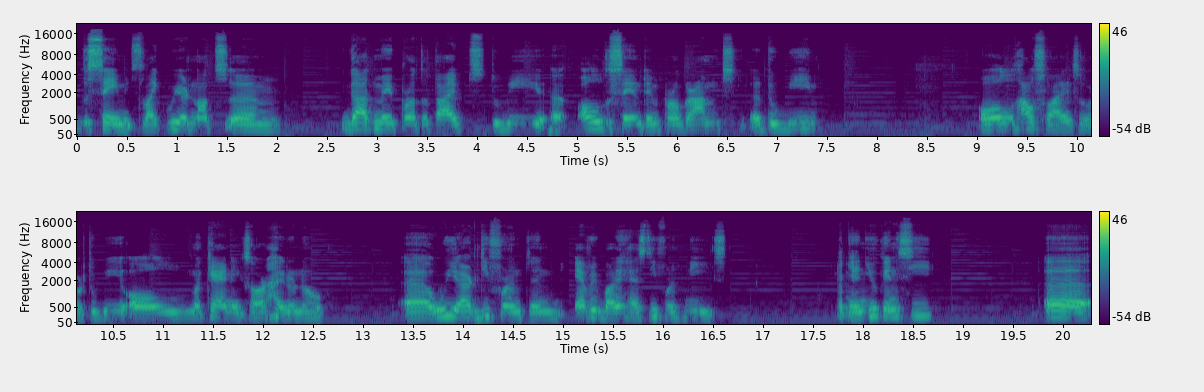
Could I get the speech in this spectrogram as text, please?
the same. It's like we are not. Um, God made prototypes to be uh, all the same time programmed uh, to be all housewives or to be all mechanics or I don't know. Uh, we are different and everybody has different needs. And you can see uh,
